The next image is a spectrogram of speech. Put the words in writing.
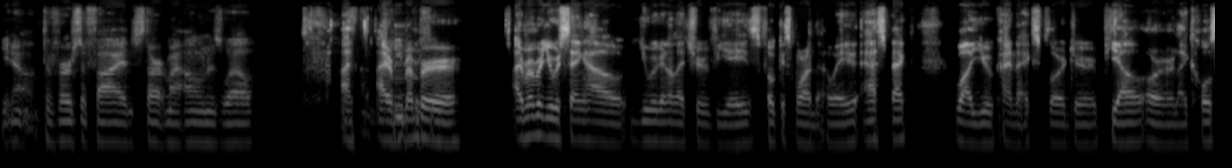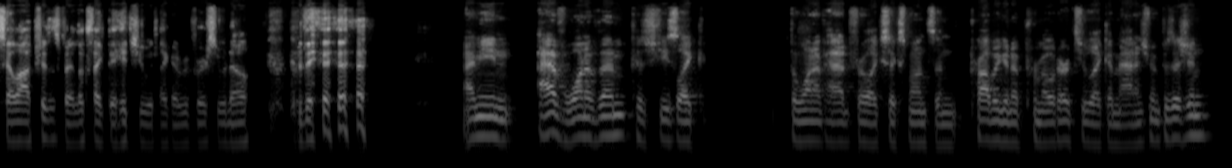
you know, diversify and start my own as well. I I remember I remember you were saying how you were gonna let your VAs focus more on the OA aspect while you kind of explored your PL or like wholesale options, but it looks like they hit you with like a reverse Uno. I mean, I have one of them because she's like the one I've had for like six months and probably going to promote her to like a management position.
